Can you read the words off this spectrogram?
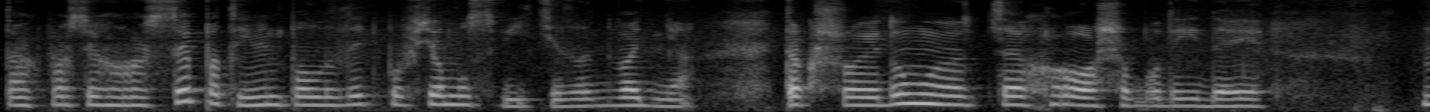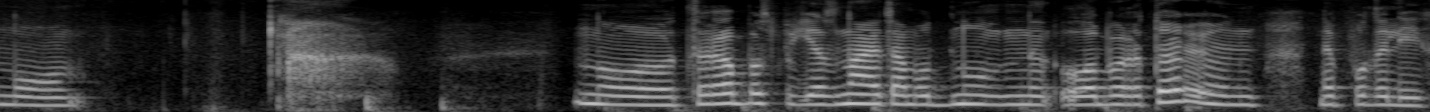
так просто його розсипати, і він полетить по всьому світі за два дня. Так що я думаю, це хороша буде ідея. Но, но треба, я знаю там одну лабораторію неподалік.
